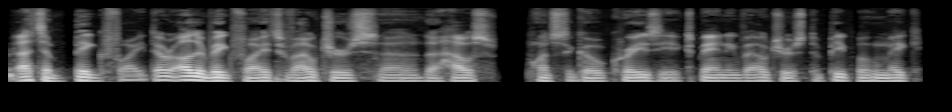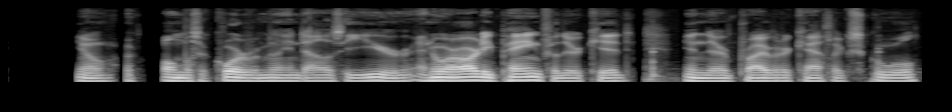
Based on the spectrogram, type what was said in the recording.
that's a big fight. There are other big fights, vouchers. Uh, the House wants to go crazy expanding vouchers to people who make, you know, a, almost a quarter of a million dollars a year and who are already paying for their kid in their private or Catholic school.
